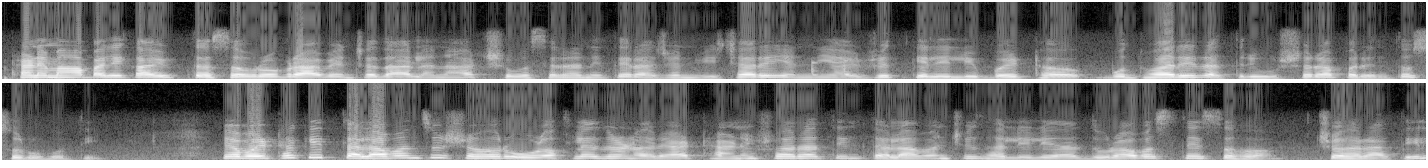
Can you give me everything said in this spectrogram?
ठाणे महापालिका आयुक्त सौरभ राव यांच्या दालनात शिवसेना नेते राजन विचारे यांनी आयोजित केलेली बैठक बुधवारी रात्री उशिरापर्यंत सुरू होती. या बैठकीत तलावांचं शहर ओळखल्या जाणाऱ्या ठाणे शहरातील तलावांची झालेल्या दुरावस्थेसह शहरातील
